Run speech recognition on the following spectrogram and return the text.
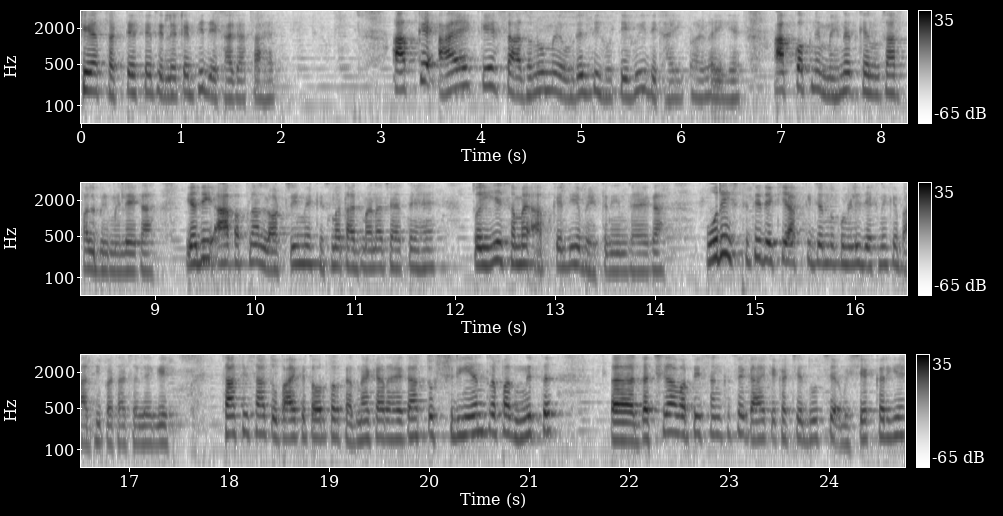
शेयर सट्टे से रिलेटेड भी देखा जाता है। आपके आय के साधनों में वृद्धि होती हुई दिखाई पड़ रही है। आपको अपने मेहनत के अनुसार फल भी मिलेगा। यदि आप अपना लॉटरी में किस्मत आजमाना चाहते हैं तो ये समय आपके लिए बेहतरीन रहेगा। पूरी स्थिति देखिए, आपकी जन्म कुंडली देखने के बाद ही पता चलेगी। साथ ही साथ उपाय के तौर पर करना क्या रहेगा? तो श्रीयंत्र पर नित्य दक्षिणावर्ती संख से गाय के कच्चे दूध से अभिषेक करिए।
